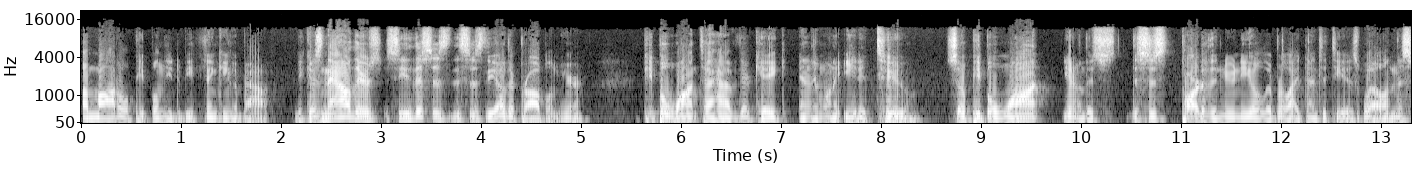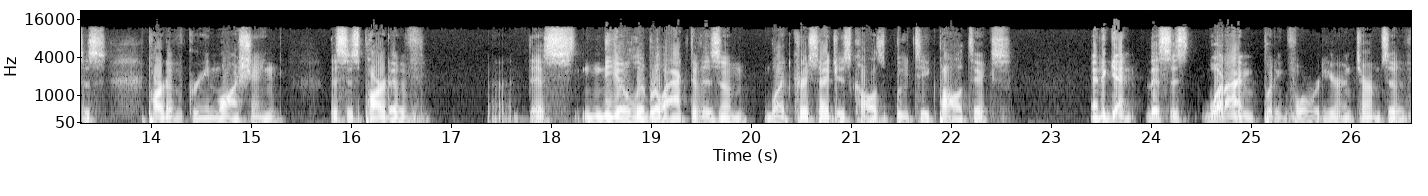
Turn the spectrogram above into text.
a model people need to be thinking about. Because now there's, see, this is this is the other problem here. People want to have their cake and they want to eat it too. So people want, you know, this this is part of the new neoliberal identity as well, and this is part of greenwashing. This is part of this neoliberal activism, what Chris Hedges calls boutique politics. And again, this is what I'm putting forward here in terms of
